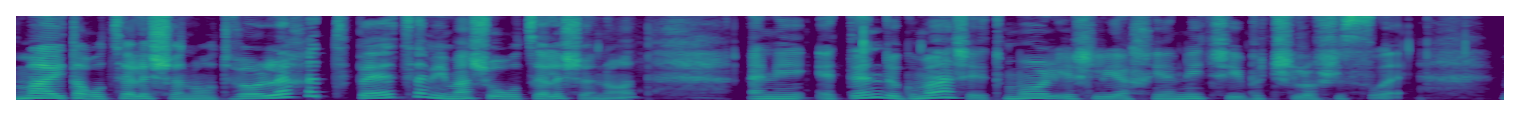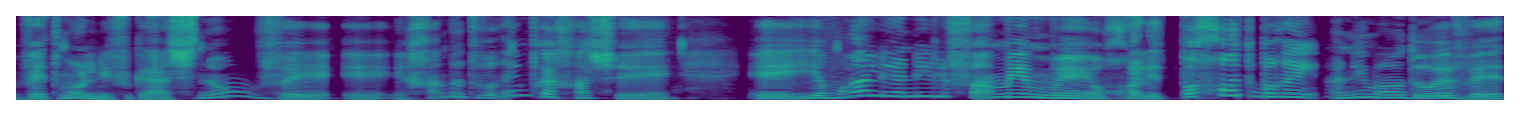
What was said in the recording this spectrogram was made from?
מה היית רוצה לשנות? והולכת בעצם ממה שהוא רוצה לשנות. אני אתן דוגמה שאתמול יש לי אחיינית שהיא בת 13, ואתמול נפגשנו, ואחד הדברים ככה שהיא אמרה לי, אני לפעמים אה, אוכלת פחות בריא, אני מאוד אוהבת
